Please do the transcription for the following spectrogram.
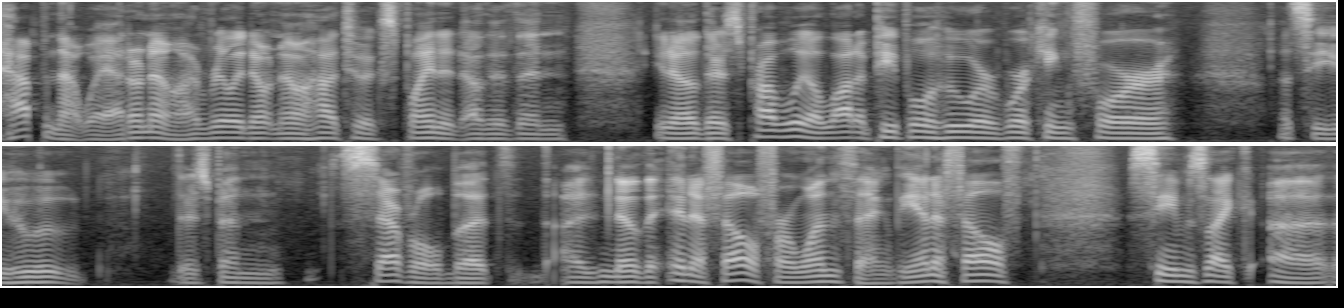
happen that way. I don't know. I really don't know how to explain it other than, you know, there's probably a lot of people who are working for let's see who there's been several, but I know the NFL for one thing. The NFL seems like uh,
